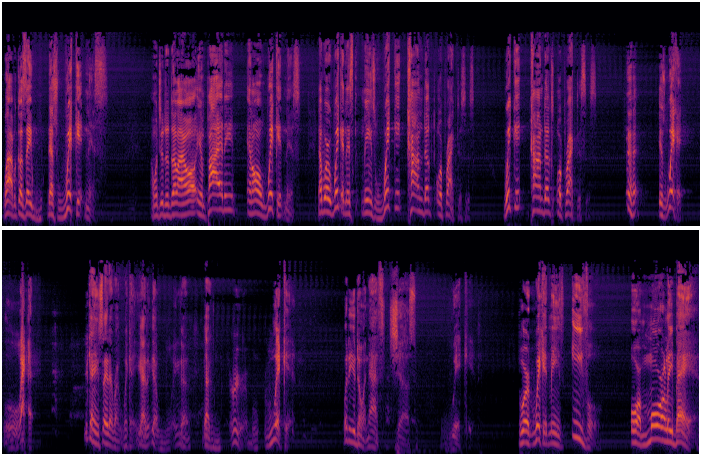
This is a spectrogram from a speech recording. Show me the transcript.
Why? Because they that's wickedness. I want you to deny all impiety and all wickedness. That word wickedness means wicked conduct or practices. Wicked conduct or practices. is wicked. Wicked. You can't say that right. Wicked. You got you got, you got wicked. What are you doing? That's just wicked. The word wicked means evil or morally bad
